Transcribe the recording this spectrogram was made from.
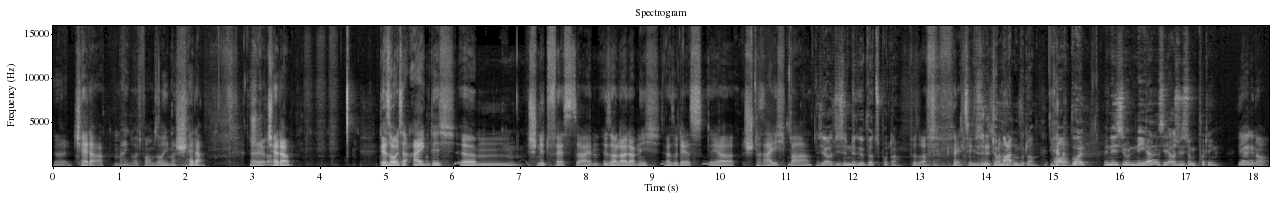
Äh, Cheddar. Mein Gott, warum sage ich immer Cheddar? Äh, Cheddar. Cheddar. Der sollte eigentlich ähm, Mm. schnittfest sein, ist er leider nicht. Also der ist eher streichbar. Sieht aus wie so eine Gewürzbutter. Pass auf, fällt Wie so eine. Tomatenbutter. Oh, obwohl, wenn ich so näher, sieht aus wie so ein Pudding. Ja, genau.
